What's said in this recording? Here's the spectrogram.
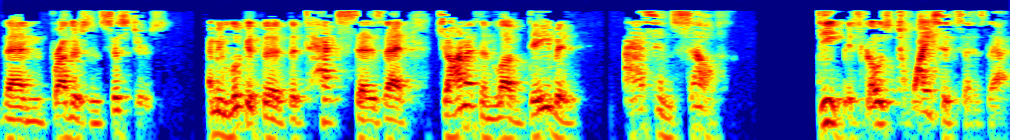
than brothers and sisters? I mean, look at the, the text says that Jonathan loved David as himself deep. It goes twice it says that.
